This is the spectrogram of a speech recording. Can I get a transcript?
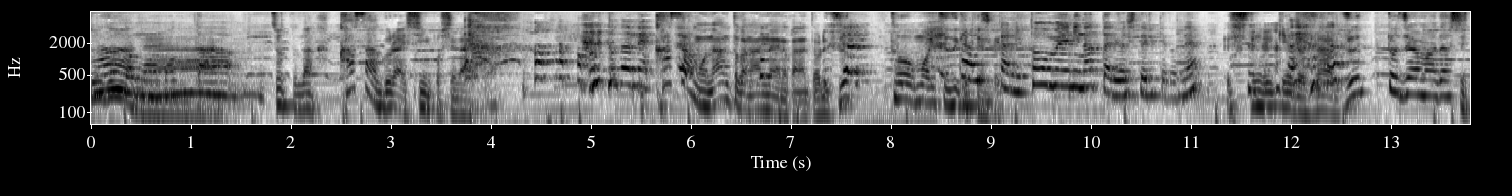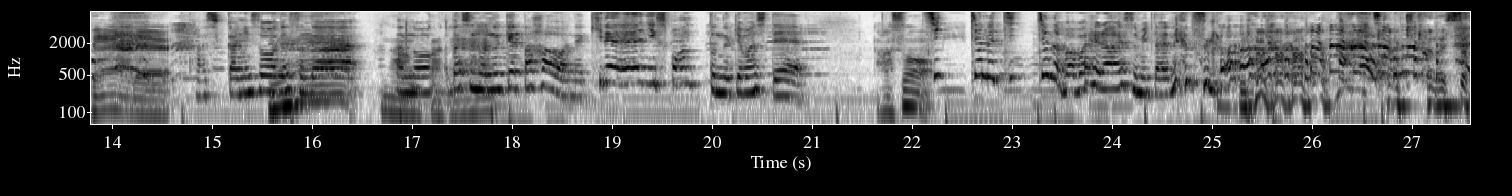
何度も思った。ねちょっとな傘ぐらい進歩してない？ね。傘もなんとかなんないのかなって俺ずっと思い続けてる確かに透明になったりはしてるけどね。してるけどさ ずっと邪魔だしねあれ。確かにそうですね。ねえ。あの私の抜けた歯はね綺麗にスポンと抜けまして。あそう。ちっちゃなババヘラアイスみたいなやつが。さっきの人しか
